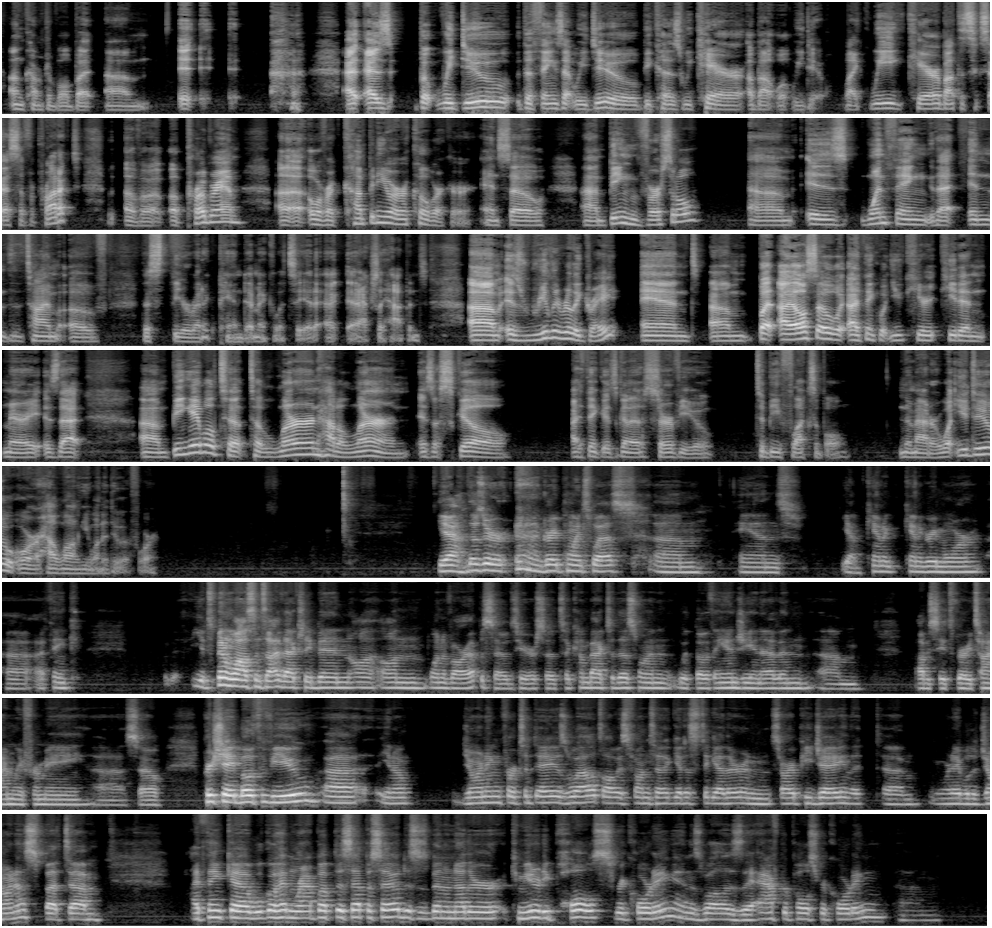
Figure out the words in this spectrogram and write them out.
uncomfortable. But um, it, it as but we do the things that we do because we care about what we do like we care about the success of a product, of a, a program, uh, or a company or a coworker. And so, um, being versatile um, is one thing that in the time of this theoretic pandemic, let's say it, it actually happens, um, is really really great. And um, but I also I think what you keyed in, Mary, is that um, being able to to learn how to learn is a skill. I think is going to serve you to be flexible no matter what you do or how long you want to do it for. Yeah, those are great points, Wes. Um, and yeah, can't can't agree more. Uh, I think it's been a while since I've actually been on, on, one of our episodes here. So to come back to this one with both Angie and Evan, um, obviously it's very timely for me. Uh, so appreciate both of you. Uh, you know, joining for today as well. It's always fun to get us together. And sorry, PJ, that um, you weren't able to join us. But um, I think uh, we'll go ahead and wrap up this episode. This has been another Community Pulse recording, and as well as the After Pulse recording. Um,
